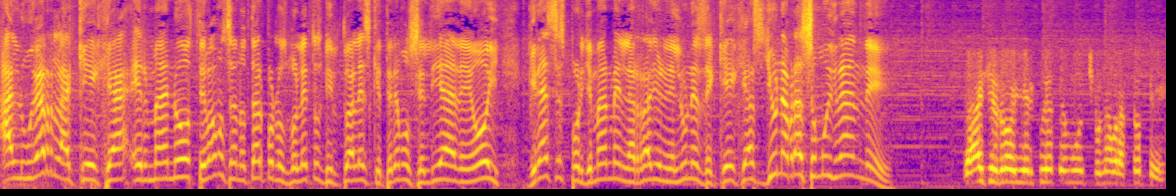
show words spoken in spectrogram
al lugar la queja, hermano, te vamos a anotar por los boletos virtuales que tenemos el día de hoy. Gracias por llamarme en la radio en el lunes de quejas y un abrazo muy grande. Gracias, Roger, cuídate mucho, un abrazote.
